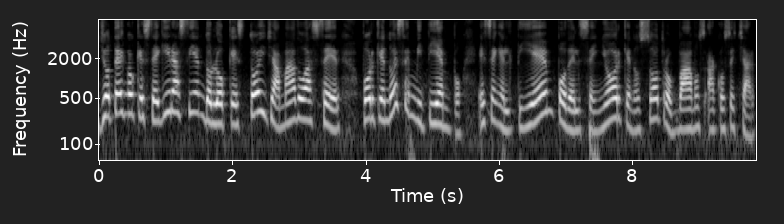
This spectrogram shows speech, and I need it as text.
yo tengo que seguir haciendo lo que estoy llamado a hacer, porque no es en mi tiempo, es en el tiempo del Señor que nosotros vamos a cosechar.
